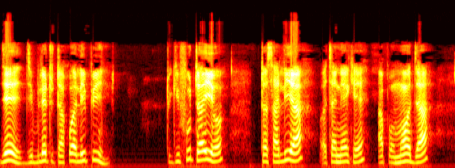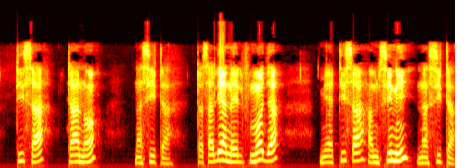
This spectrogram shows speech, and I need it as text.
Je jibu letu itakuwa lipi? Tukifuta hiyo tutasalia wachani yake hapo moja tisa tano na sita. Tutasalia na elfu moja mia tisa hamsini na sita.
